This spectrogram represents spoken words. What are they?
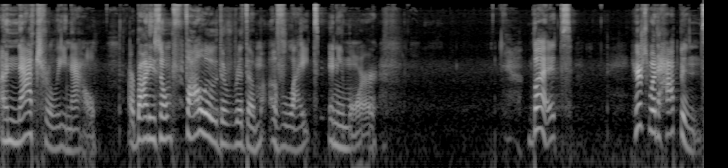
unnaturally now. Our bodies don't follow the rhythm of light anymore. But here's what happens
